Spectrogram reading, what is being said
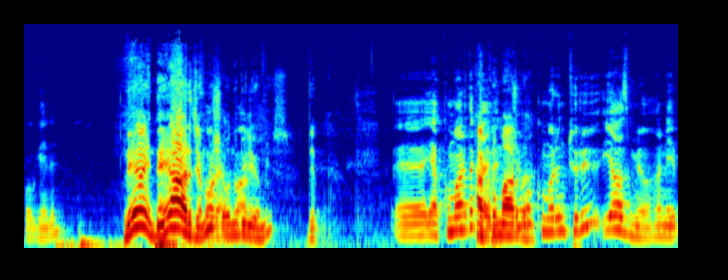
Fogen'in. Neye, neye harcamış Foren, onu pardon. biliyor muyuz? E, ya kumarda Ha, kaybetmiş kumarda. ama kumarın türü yazmıyor. Hani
